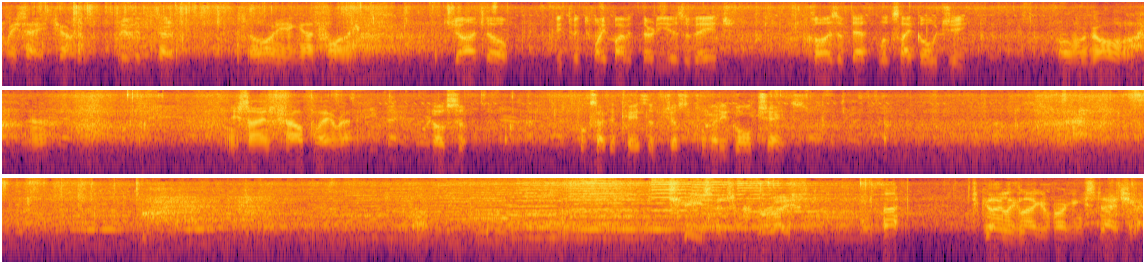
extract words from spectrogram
What do you? Good evening, Lieutenant. So what do you got for me? John Doe, between 25 and 30 years of age. Cause of death looks like OG. Over gold, yeah? Any signs of foul play, Randy? No, sir. Looks like a case of just too many gold chains. Looks like a fucking statue.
